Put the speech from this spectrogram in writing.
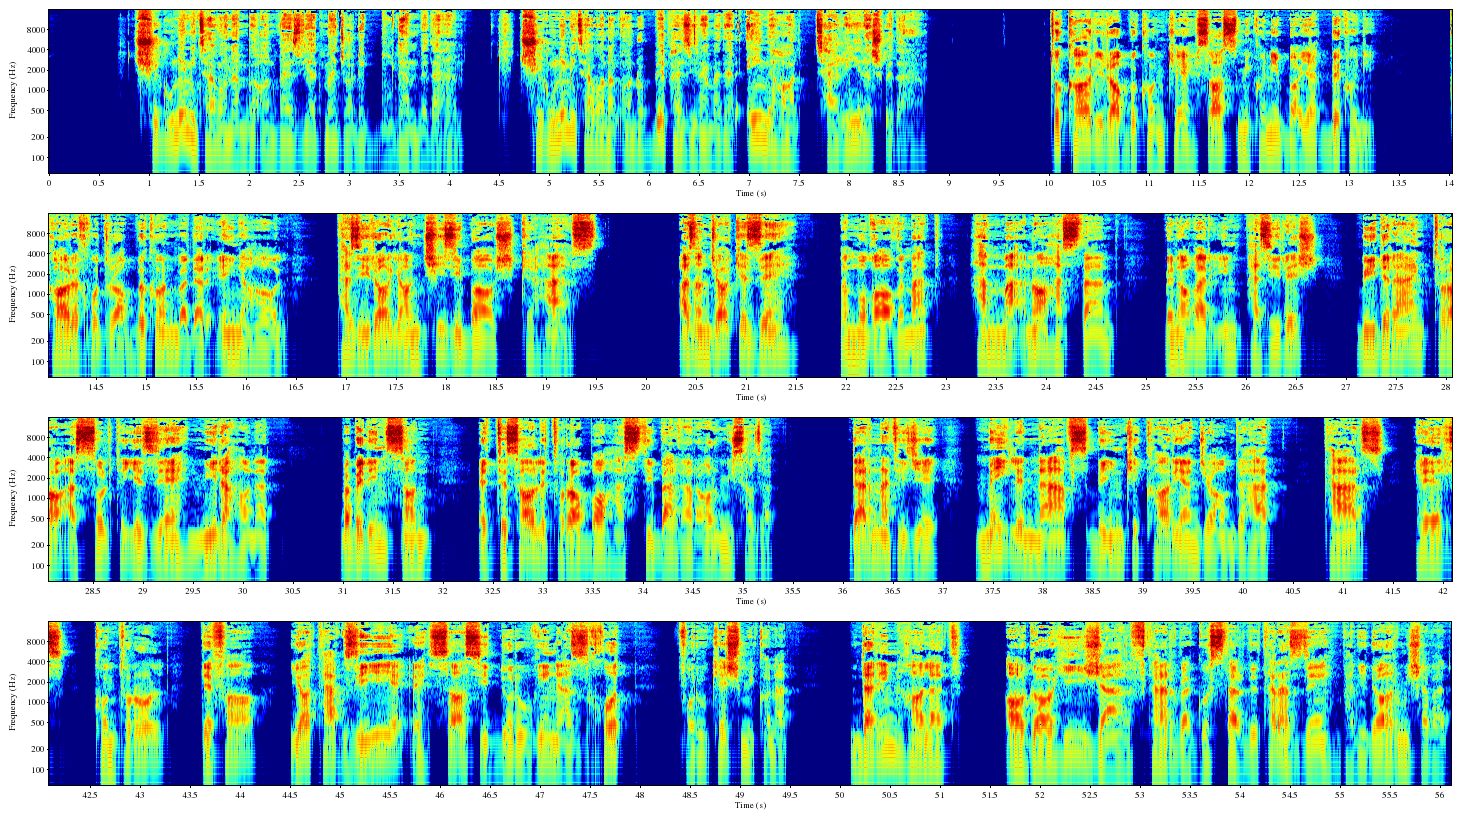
چگونه می‌توانم به آن وضعیت مجال بودن بدهم؟ چگونه می‌توانم آن را بپذیرم و در عین حال تغییرش بدهم؟ تو کاری را بکن که احساس می‌کنی باید بکنی. کار خود را بکن و در عین حال پذیرای آن چیزی باش که هست. از آنجا که ذهن و مقاومت هم معنا هستند بنابراین پذیرش بیدرنگ تو را از سلطه ذهن میرهاند و بدین سان اتصال تو را با هستی برقرار می سازد. در نتیجه میل نفس به اینکه کاری انجام دهد ترس، هرس، کنترل، دفاع یا تقضیه احساسی دروغین از خود فروکش می کند. در این حالت آگاهی ژرفتر و گسترده تر از ذهن پدیدار می شود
